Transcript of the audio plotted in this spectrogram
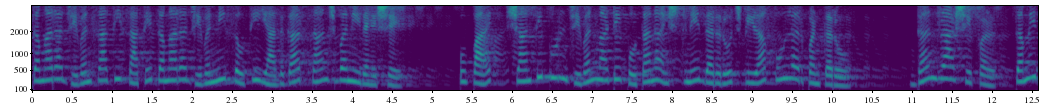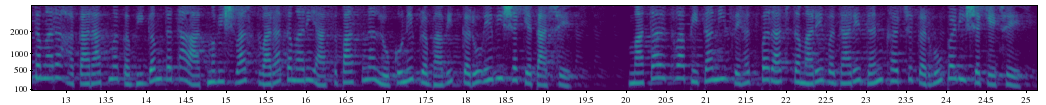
તમારા જીવનસાથી સાથે તમારા જીવનની સૌથી યાદગાર સાંજ બની રહેશે. ઉપાય, શાંતિપૂર્ણ જીવન માટે પોતાના ઇષ્ટને દરરોજ પીળા ફૂલ અર્પણ કરો. ધન રાશિફળ તમે તમારા હકારાત્મક અભિગમ તથા આત્મવિશ્વાસ દ્વારા તમારી આસપાસના લોકોને પ્રભાવિત કરો એવી શક્યતા છે. માતા અથવા પિતાની સેહત પર આજ તમારે વધારે ધન ખર્ચ કરવું પડી શકે છે.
